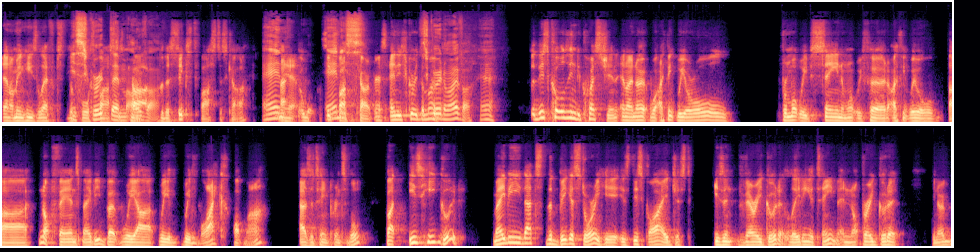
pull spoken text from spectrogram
and I mean he's left the He fourth screwed fastest them car over. for the sixth fastest car, And Yeah. Sixth and he fastest s- car at best, and he screwed them screwed over. him over. Yeah. But this calls into question, and I know well, I think we are all, from what we've seen and what we've heard, I think we all are not fans, maybe, but we are we we like Otmar as a team principal. But is he good? Maybe that's the bigger story here. Is this guy just isn't very good at leading a team and not very good at you know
